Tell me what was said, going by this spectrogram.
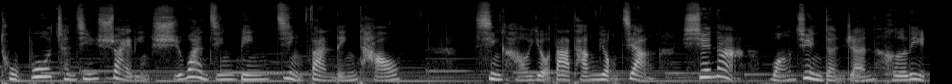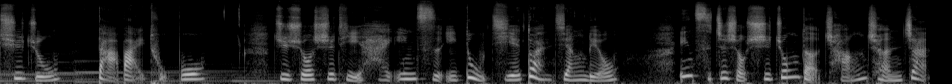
吐蕃曾经率领十万精兵进犯临洮，幸好有大唐勇将薛纳。王俊等人合力驱逐，大败吐蕃。据说尸体还因此一度截断江流。因此，这首诗中的长城战，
